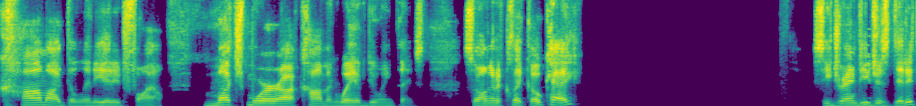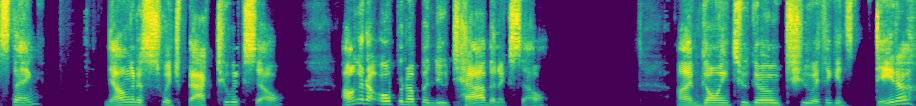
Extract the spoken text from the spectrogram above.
comma delineated file, much more uh, common way of doing things. So I'm going to click OK. See, DranView just did its thing. Now I'm going to switch back to Excel. I'm going to open up a new tab in Excel. I'm going to go to, I think it's data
